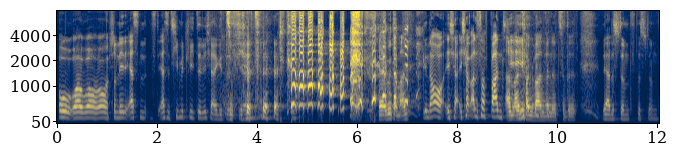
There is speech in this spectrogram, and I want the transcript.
Oh, wow, wow, wow, schon den ersten, das erste Teammitglied, den ich halt Zu viert. Ja. Gut, am Anfang. Genau, ich, ich habe alles auf Band. Am Anfang waren wir nur zu dritt. Ja, das stimmt, das stimmt.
